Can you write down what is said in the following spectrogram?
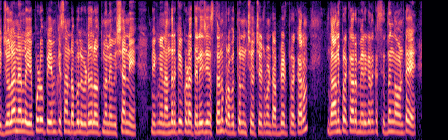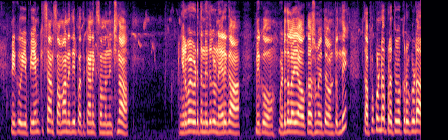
ఈ జూలై నెలలో ఎప్పుడు పీఎం కిసాన్ డబ్బులు విడుదలవుతుందనే విషయాన్ని మీకు నేను అందరికీ కూడా తెలియజేస్తాను. ప్రభుత్వం నుంచి వచ్చేటువంటి అప్డేట్ ప్రకారం దాని ప్రకారం మీరు కనుక సిద్ధంగా ఉంటే మీకు ఈ పిఎం కిసాన్ సమానిధి పథకానికి సంబంధించిన ఇరవై విడత నిధులు నేరుగా మీకు విడుదలయ్యే అవకాశం అయితే ఉంటుంది. తప్పకుండా ప్రతి ఒక్కరు కూడా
